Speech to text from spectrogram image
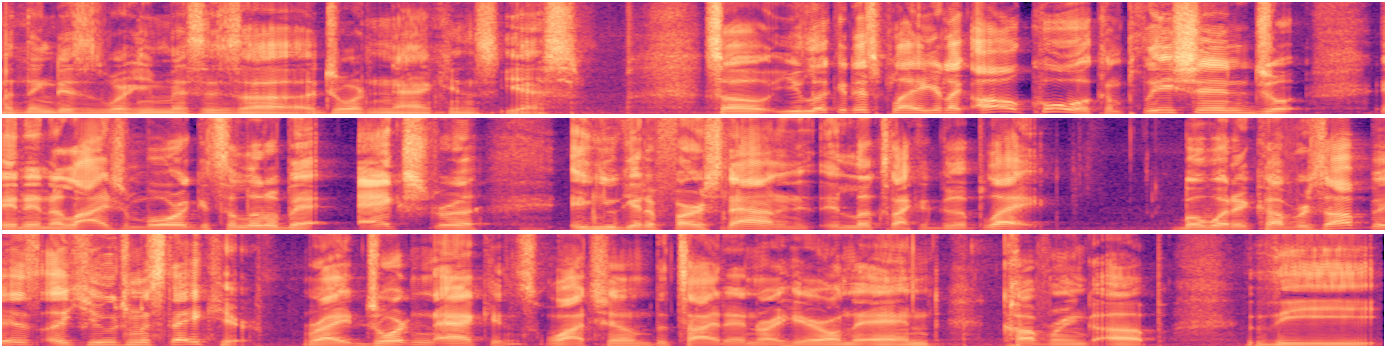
I think this is where he misses uh, Jordan Akins. Yes. So you look at this play, you're like, oh, cool, completion. And then Elijah Moore gets a little bit extra, and you get a first down, and it looks like a good play. But what it covers up is a huge mistake here, right? Jordan Akins, watch him, the tight end right here on the end, covering up the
